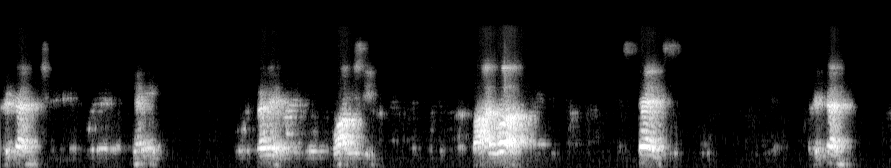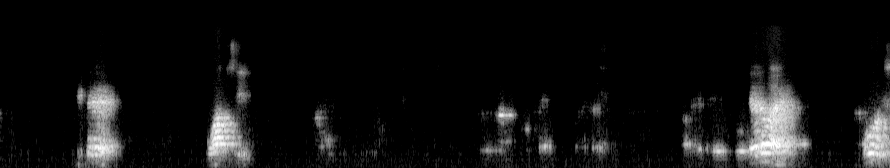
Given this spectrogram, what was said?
रिटर्न यानी करे वापसी बारहवा सेल्स रिटर्न विक्रय वापसी तेरहवा है कोर्स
